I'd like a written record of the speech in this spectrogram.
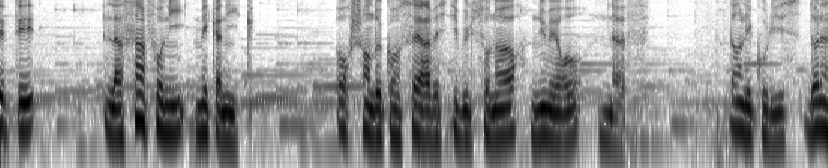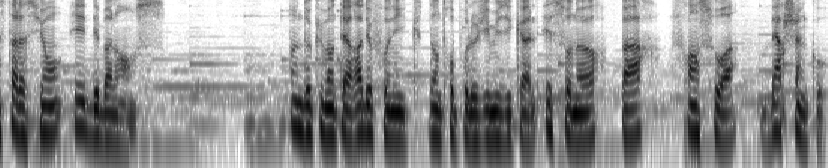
C'était la symphonie mécanique, hors champ de concert à vestibule sonore numéro 9, dans les coulisses de l'installation et des balances. Un documentaire radiophonique d'anthropologie musicale et sonore par François Berchenko.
